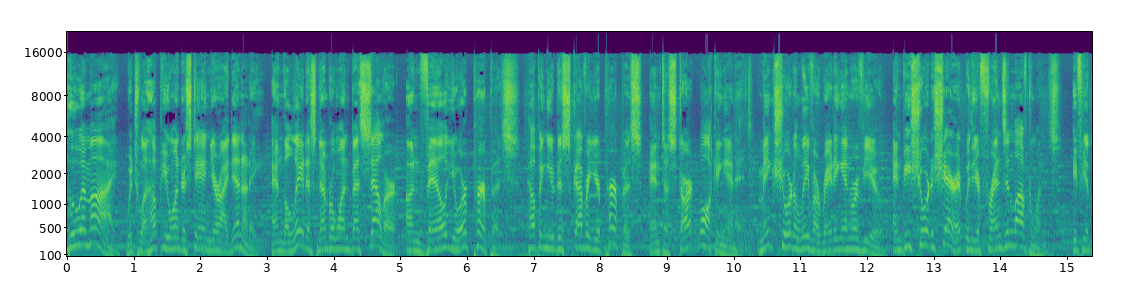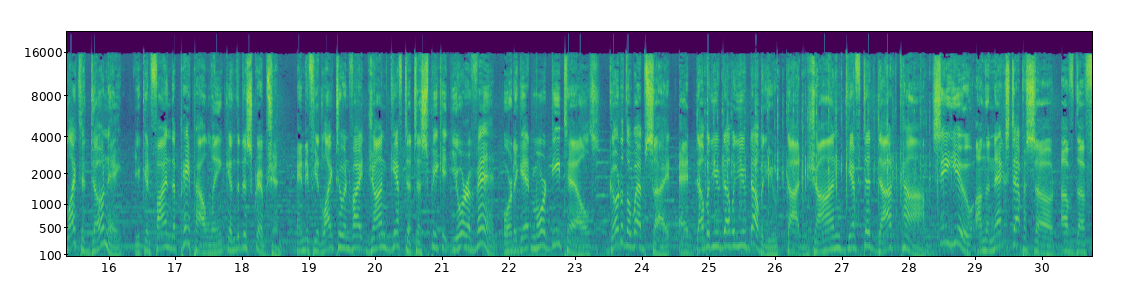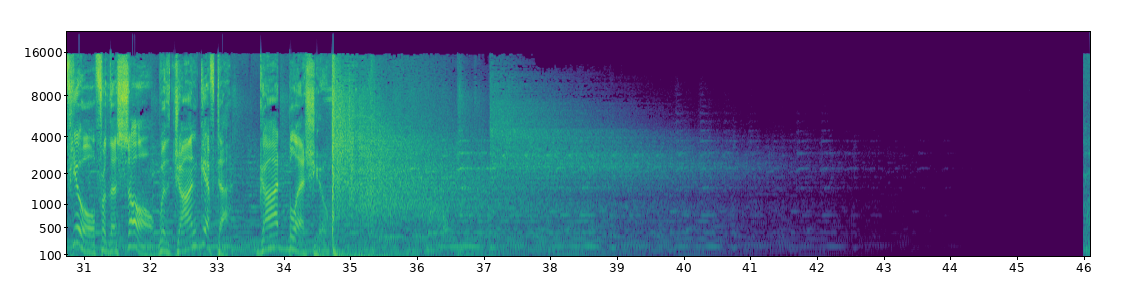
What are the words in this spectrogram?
Who Am I, which will help you understand your identity, and the latest number one bestseller, Unveil Your Purpose, helping you discover your purpose and to start walking in it. Make sure to leave a rating and review, and be sure to share it with your friends and loved ones. If you'd like to donate, you can find the PayPal link in the description. And if you'd like to invite John Giftah to speak at your event or to get more details, go to the website at www.johngiftah.com. See you on the next episode of The Fuel for the Soul with John Giftah. God bless you.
